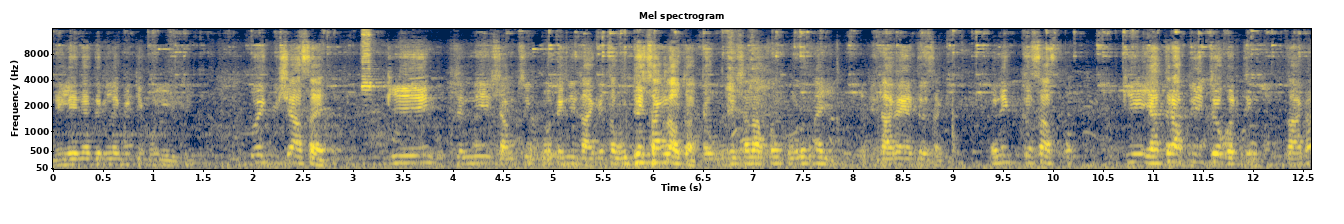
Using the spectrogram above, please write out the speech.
निलेण्यादरीला मिटिंग बोलली होती. तो एक विषय असा आहे. की त्यांनी श्यामसिंग खोत यांनी जागेचा उद्देश चांगला होता. त्या उद्देशाला आपण तोडत नाही ती जागा यात्रेसाठी. पण एक कसं असतं की यात्रा आपली इथे भरते. जागा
